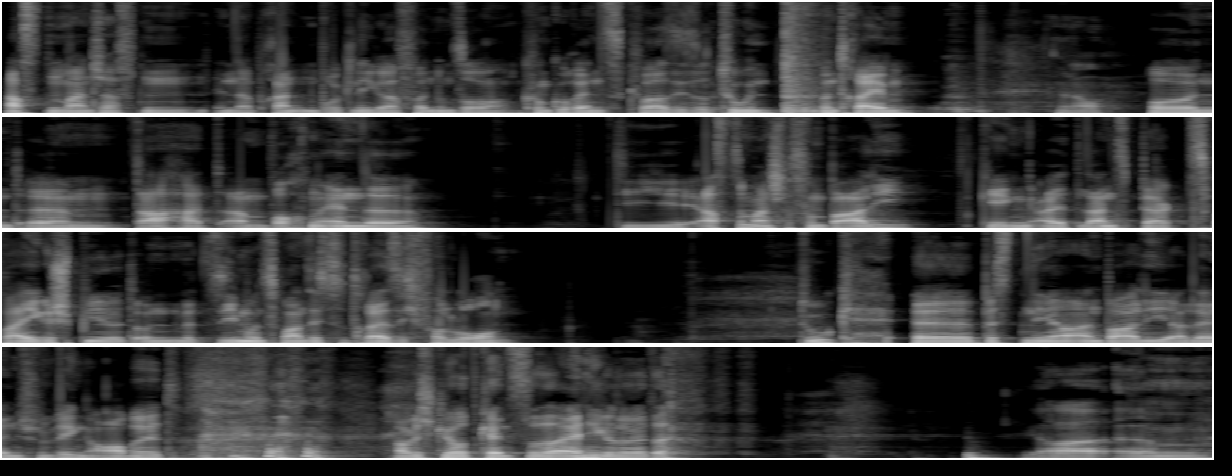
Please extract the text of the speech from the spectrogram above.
ersten Mannschaften in der Brandenburg-Liga von unserer Konkurrenz quasi so tun und treiben. Genau. Und ähm, da hat am Wochenende die erste Mannschaft von Bali gegen Alt-Landsberg 2 gespielt und mit 27 zu 30 verloren. Du äh, bist näher an Bali, allein schon wegen Arbeit. Habe ich gehört, kennst du da einige Leute? Ja, ähm,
